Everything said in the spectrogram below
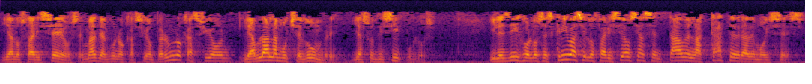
y a los fariseos, en más de alguna ocasión, pero en una ocasión le habló a la muchedumbre y a sus discípulos y les dijo, los escribas y los fariseos se han sentado en la cátedra de Moisés.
